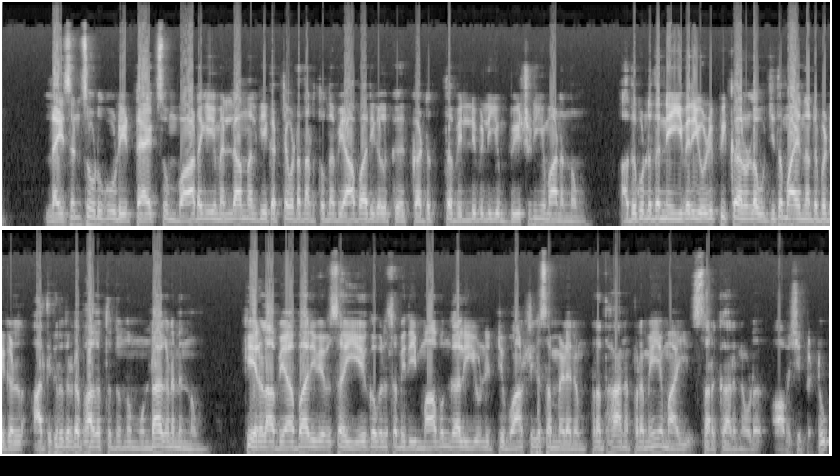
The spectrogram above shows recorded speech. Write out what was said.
ലൈസൻസോടുകൂടി ടാക്സും വാടകയും എല്ലാം നൽകി കച്ചവടം നടത്തുന്ന വ്യാപാരികൾക്ക് കടുത്ത വെല്ലുവിളിയും ഭീഷണിയുമാണെന്നും അതുകൊണ്ട് തന്നെ ഇവരെ ഒഴിപ്പിക്കാനുള്ള ഉചിതമായ നടപടികൾ അധികൃതരുടെ ഭാഗത്തു നിന്നും ഉണ്ടാകണമെന്നും കേരള വ്യാപാരി വ്യവസായി ഏകോപന സമിതി മാവങ്കാലി യൂണിറ്റ് വാർഷിക സമ്മേളനം പ്രധാന പ്രമേയമായി സർക്കാരിനോട് ആവശ്യപ്പെട്ടു.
